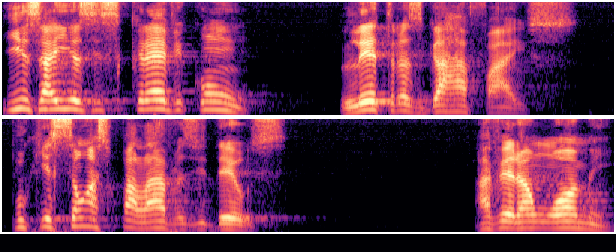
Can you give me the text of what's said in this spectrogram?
E Isaías escreve com letras garrafais, porque são as palavras de Deus. Haverá um homem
